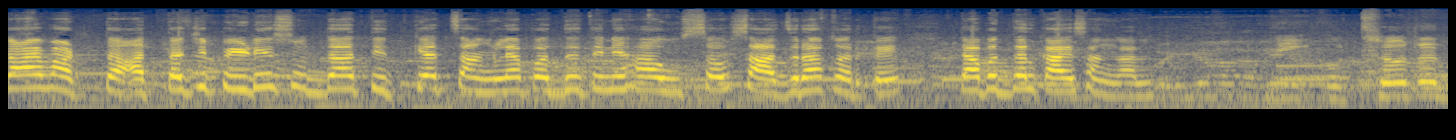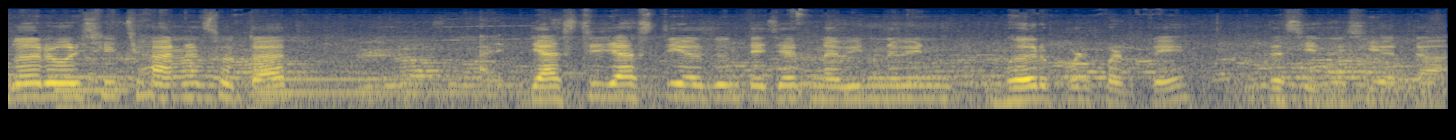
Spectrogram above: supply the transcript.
काय वाटतं? आत्ताची पिढी सुद्धा तितक्याच चांगल्या पद्धतीने हा उत्सव साजरा करते. त्याबद्दल काय सांगाल? नाही उत्सव तर दरवर्षी छानच होतात. जास्तीत जास्ती अजून त्याच्यात नवीन नवीन भर पण पडते. तशी जशी आता.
